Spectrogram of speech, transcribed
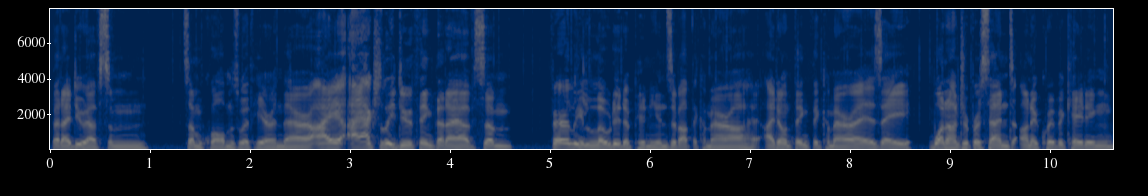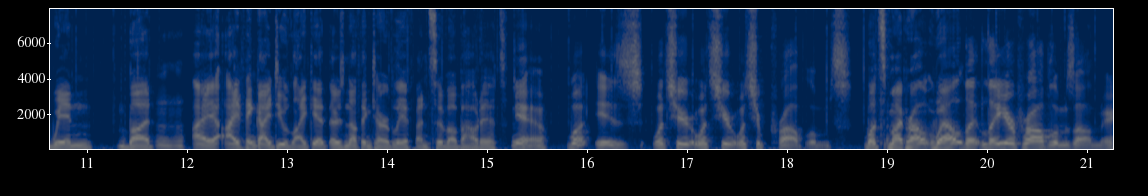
but I do have some some qualms with here and there. I I actually do think that I have some fairly loaded opinions about the Chimera. I don't think the Chimera is a 100% unequivocating win, but I I think I do like it. There's nothing terribly offensive about it. Yeah. What is what's your what's your what's your problems? What's my problem? Well, Let lay your problems on me.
